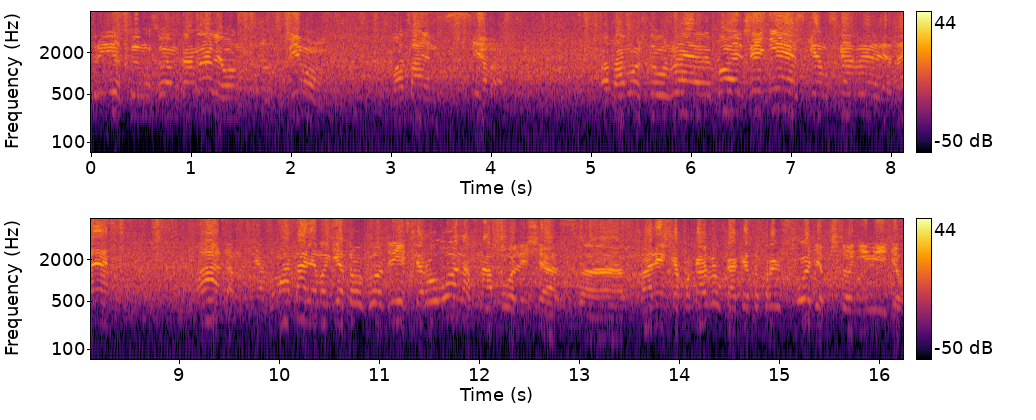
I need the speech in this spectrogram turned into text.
приветствую на своем канале. Он с Димом мотаем сено. Потому что уже больше не с кем скажи, да? Атом. Замотали мы где-то около 200 рулонов на поле сейчас. Э, маленько покажу, как это происходит, кто не видел.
